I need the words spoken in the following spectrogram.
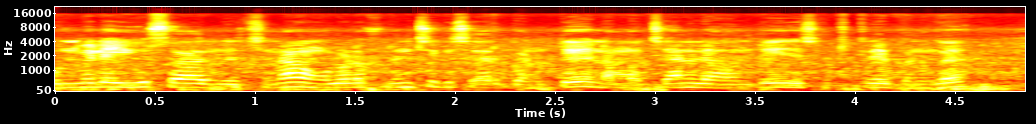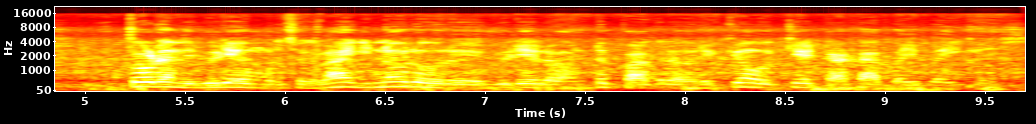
உண்மையிலே யூஸாக இருந்துச்சுன்னா உங்களோட ஃப்ரெண்ட்ஸுக்கு ஷேர் பண்ணிட்டு நம்ம சேனலை வந்துட்டு சப்ஸ்கிரைப் பண்ணுங்கள் இதோட இந்த வீடியோவை முடிச்சுக்கலாம். இன்னொரு ஒரு வீடியோவில் வந்துட்டு பார்க்குற வரைக்கும் okay tata bye bye guys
